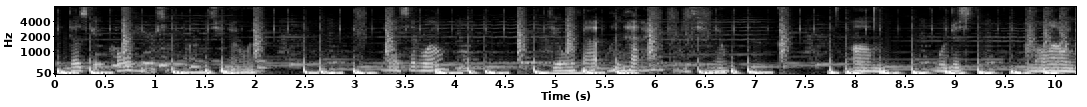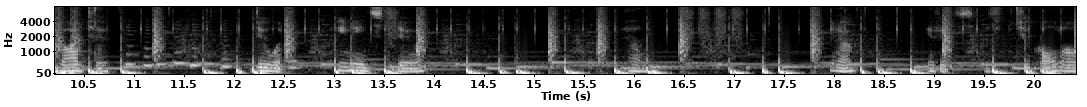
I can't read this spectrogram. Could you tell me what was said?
It does get cold here sometimes, you know. And, and I said, well, deal with that when that happens, you know. Um, we're just I'm allowing God to do what He needs to do And, you know, if it's it's too cold, I'll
